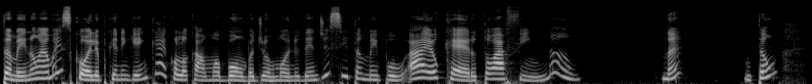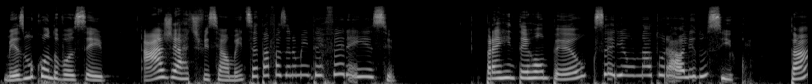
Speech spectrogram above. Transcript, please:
também não é uma escolha, porque ninguém quer colocar uma bomba de hormônio dentro de si também por, ah, eu quero, tô afim. Não né? Então, mesmo quando você age artificialmente, você está fazendo uma interferência para interromper o que seria o natural ali do ciclo, tá?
